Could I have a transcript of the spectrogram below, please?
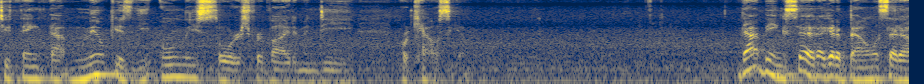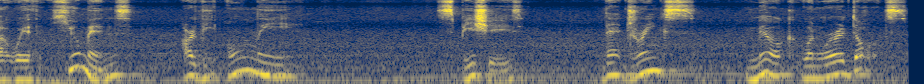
to think that milk is the only source for vitamin D or calcium. That being said, I got to balance that out with humans are the only species that drinks milk when we're adults.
